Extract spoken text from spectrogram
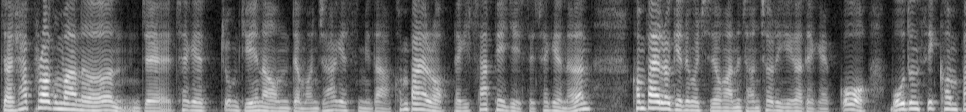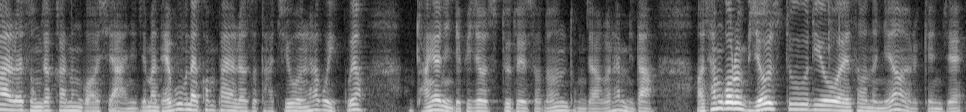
자, 샤프라그마는 이제 책에 좀 뒤에 나오는데 먼저 하겠습니다. 컴파일러 124페이지에 있어요. 책에는 컴파일러 기능을 지정하는 전처리기가 되겠고 모든 C 컴파일러에서 동작하는 것이 아니지만 대부분의 컴파일러에서 다 지원을 하고 있고요. 당연히 이제 비주얼 스튜디오에서는 동작을 합니다. 어, 참고로 비주얼 스튜디오에서는요. 이렇게 이제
